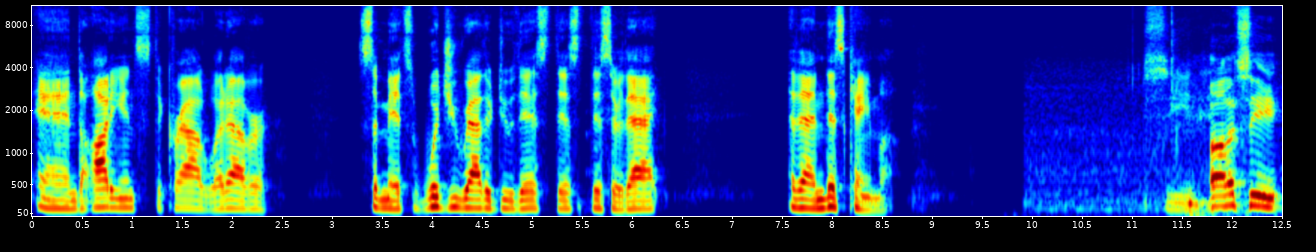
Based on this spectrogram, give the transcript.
and the audience, the crowd, whatever, submits Would you rather do this, this, this, or that? And then this came up. Let's see. Uh, let's see.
